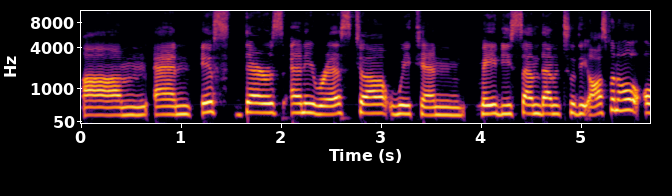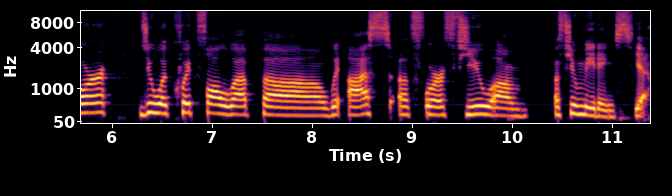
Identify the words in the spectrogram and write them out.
Um, and if there's any risk, uh, we can maybe send them to the hospital or do a quick follow up uh, with us uh, for a few um, a few meetings. Yeah.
